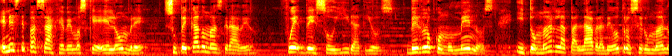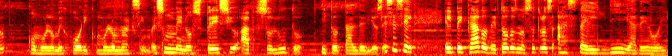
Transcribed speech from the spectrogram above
En este pasaje vemos que el hombre, su pecado más grave, fue desoír a Dios, verlo como menos y tomar la palabra de otro ser humano como lo mejor y como lo máximo. Es un menosprecio absoluto y total de Dios. Ese es el, el pecado de todos nosotros hasta el día de hoy.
